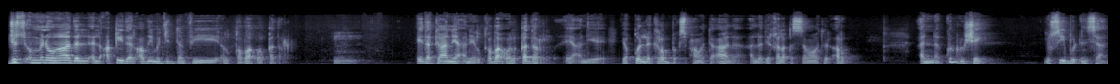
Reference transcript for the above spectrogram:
جزء منه هذا العقيدة العظيمة جدا في القضاء والقدر. إذا كان يعني القضاء والقدر يعني يقول لك ربك سبحانه وتعالى الذي خلق السماوات والأرض أن كل شيء يصيب الإنسان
